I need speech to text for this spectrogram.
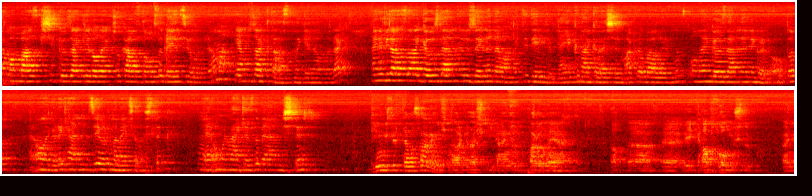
tamam bazı kişilik özellikleri olarak çok az da olsa benziyor olabilir ama yani uzaktı aslında genel olarak. Hani biraz daha gözlemler üzerine devam etti diyebilirim. Yani yakın arkadaşlarım, akrabalarımız onların gözlemlerine göre oldu. Yani ona göre kendimizi yorumlamaya çalıştık. Yani umarım herkes de beğenmiştir. Film bir tür teması var benim için. Arkadaşlık ihanet, paranoya, hatta e, belki hapsolmuşluk. Hani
